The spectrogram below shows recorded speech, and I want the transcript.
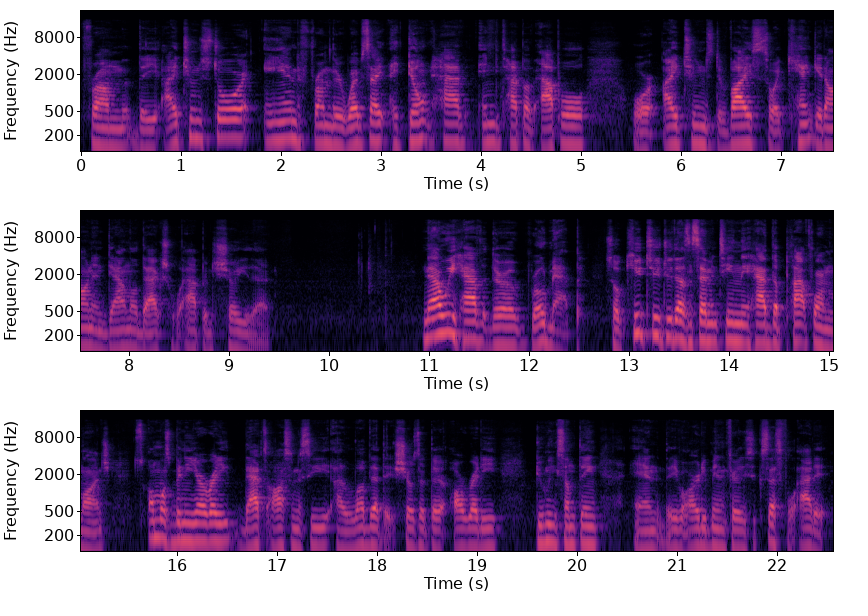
from the iTunes store and from their website. I don't have any type of Apple or iTunes device, so I can't get on and download the actual app and show you that. Now we have their roadmap. So Q2 2017, they had the platform launch. It's almost been a year already. That's awesome to see. I love that. It shows that they're already doing something and they've already been fairly successful at it.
